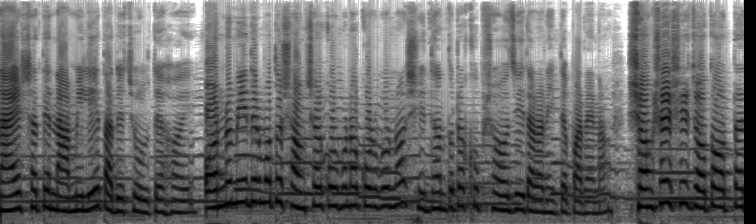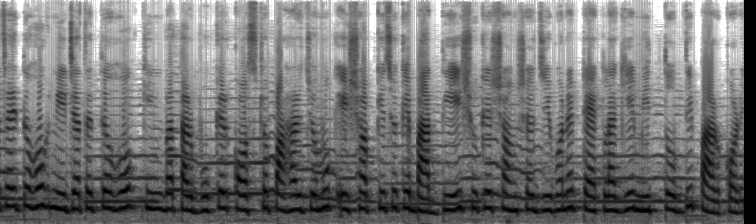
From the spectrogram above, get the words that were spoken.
নায়ের সাথে না মিলিয়ে তাদের চলতে হয়। অন্য মেয়েদের মতো সংসার করব না করব না সিদ্ধান্তটা খুব সহজেই তারা নিতে পারে না। সংসারে সে যত অত্যাচারিত হোক, নির্যাতিত হোক, কিংবা তার বুকের কষ্ট, পাহাড় জমুক এই সব কিছুকে বাদ দিয়েই সুখের সংসার জীবনে ট্যাক লাগিয়ে মৃত্যু অবধি পার করে।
